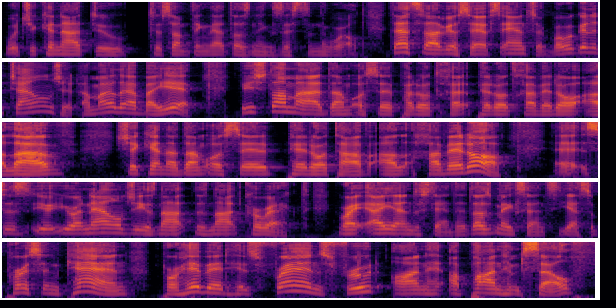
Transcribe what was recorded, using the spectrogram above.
which you cannot do to something that doesn't exist in the world. That's Rav Yosef's answer, but we're going to challenge it. Amar le'abaye, bishlama adam oser perot chavero alav, sheken adam oser perotav al chavero. Uh, your analogy is not is not correct. Right, I understand. It does make sense. Yes, a person can prohibit his friend's fruit on upon himself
